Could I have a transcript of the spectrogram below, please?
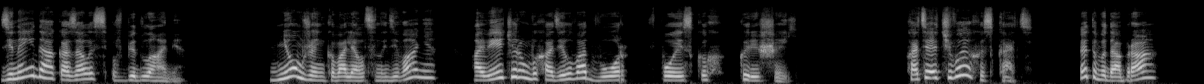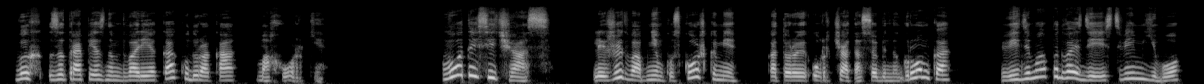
Зинаида оказалась в бедламе. Днем Женька валялся на диване, а вечером выходил во двор в поисках корешей. Хотя от чего их искать? Этого добра в их затрапезном дворе, как у дурака, махорки. Вот и сейчас лежит в обнимку с кошками, которые урчат особенно громко, видимо, под воздействием его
